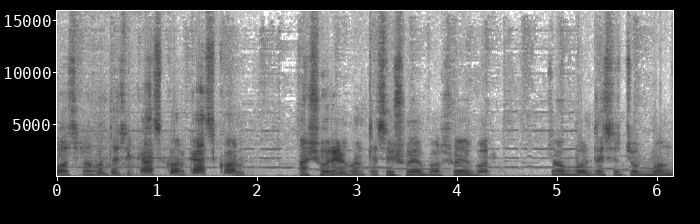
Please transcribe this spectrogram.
বসরা বলতেছে, কাজ কর কাজ কর। আর শরীর বলতেছে, শুয়ে পড় শুয়ে পড়। চোখ বলতেছে, চোখ বন্ধ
